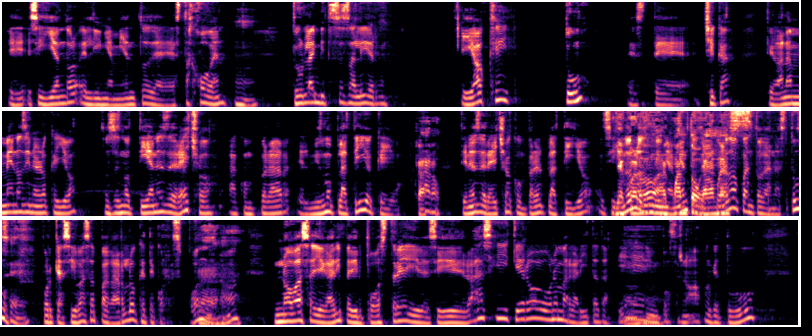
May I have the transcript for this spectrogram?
eh, siguiendo el lineamiento de esta joven, Ujú. tú la invitas a salir y, ok, tú, este, chica, que gana menos dinero que yo, entonces no tienes derecho a comprar el mismo platillo que yo. Claro. Tienes derecho a comprar el platillo siguiendo los acuerdo lineamientos, de acuerdo a cuánto ganas tú, Sí. porque así vas a pagar lo que te corresponde, ¿no? Ajá. No vas a llegar y pedir postre y decir, ah, sí, quiero una margarita también y un postre. No, porque tú,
